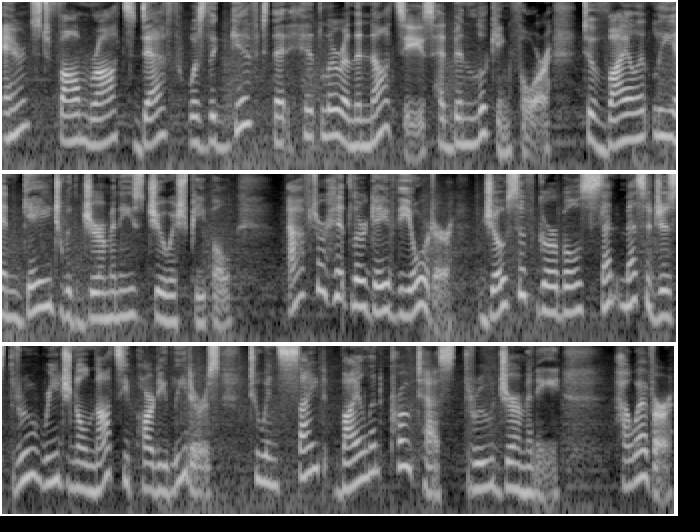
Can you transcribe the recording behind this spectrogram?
Ernst vom Rath's death was the gift that Hitler and the Nazis had been looking for to violently engage with Germany's Jewish people. After Hitler gave the order, Joseph Goebbels sent messages through regional Nazi Party leaders to incite violent protests through Germany. However,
